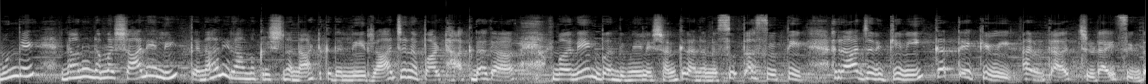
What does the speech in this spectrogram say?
ಮುಂದೆ ನಾನು ನಮ್ಮ ಶಾಲೆಯಲ್ಲಿ ತೆನಾಲಿ ರಾಮಕೃಷ್ಣ ನಾಟಕದಲ್ಲಿ ರಾಜನ ಪಾಠ ಹಾಕಿದಾಗ ಮನೆಗೆ ಬಂದ ಮೇಲೆ ಶಂಕರ ನನ್ನ ಸುತ್ತ ಸುತ್ತಿ, ರಾಜನ ಕಿವಿ, ಕತ್ತೆ ಕಿವಿ ಅಂತ ಚುಡಾಯಿಸಿದ್ದ.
